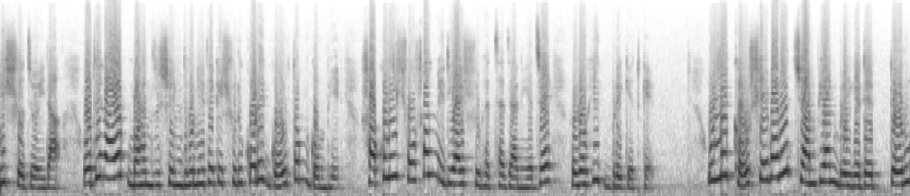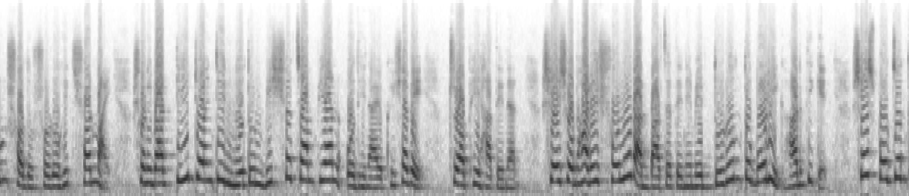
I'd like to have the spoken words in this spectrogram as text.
বিশ্বজয়ীরা। অধিনায়ক মহেন্দ্র সিং ধোনি থেকে শুরু করে গৌতম গম্ভীর সকলেই সোশ্যাল মিডিয়ায় শুভেচ্ছা জানিয়েছে রোহিত ব্রিগেডকে। উল্লেখ্য, সেবারের চ্যাম্পিয়ন ব্রিগেডের তরুণ সদস্য রোহিত শর্মাই শনিবার টি টোয়েন্টির নতুন বিশ্ব চ্যাম্পিয়ন অধিনায়ক হিসেবে ট্রফি হাতে নেন। শেষ ওভারে ষোলো রান বাঁচাতে নেমে দুরন্ত বোলিং হার্দিকের শেষ পর্যন্ত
